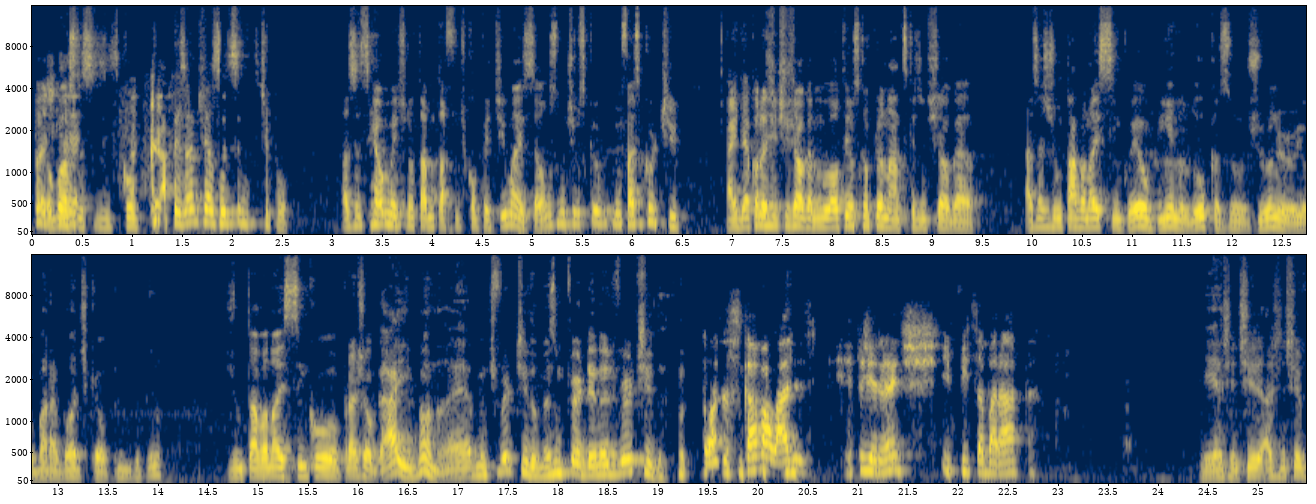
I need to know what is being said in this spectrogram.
Pode eu gosto desses. Apesar de às vezes, tipo, às vezes realmente não tá muito afim de competir, mas é um dos motivos que me faz curtir. A ideia é quando a gente joga no LoL tem os campeonatos que a gente joga. Às vezes juntava nós cinco, eu, o Bino, o Lucas, o Júnior e o Baragode, que é o primo do Bino. Juntava nós cinco para jogar e, mano, é muito divertido. Mesmo perdendo é divertido. Todas cavalares, refrigerante e pizza barata. E a gente, a gente.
